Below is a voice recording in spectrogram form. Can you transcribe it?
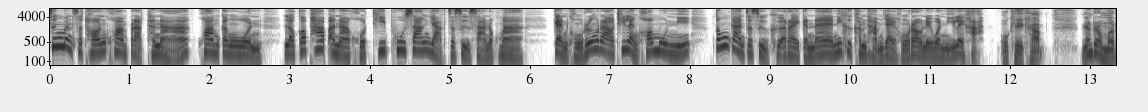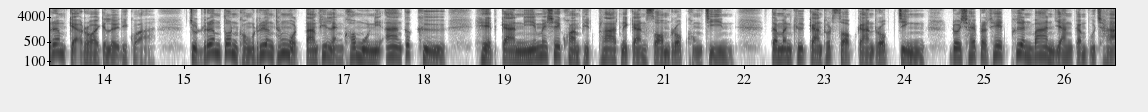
ซึ่งมันสะท้อนความปรารถนา ความกังวล แล้วก็ภาพอนาคตที่ผู้สร้างอยากจะสื่อสารออกมา แก่นของเรื่องราวที่แหล่งข้อมูลนี้ ต้องการจะสื่อคืออะไรกันแน่ นี่คือคำถามใหญ่ของเราในวันนี้เลยค่ะ โอเคครับ งั้นเรามาเริ่มแกะรอยกันเลยดีกว่า จุดเริ่มต้นของเรื่องทั้งหมดตามที่แหล่งข้อมูลนี้อ้างก็คือ เหตุการณ์นี้ไม่ใช่ความผิดพลาดในการซ้อมรบของจีน แต่มันคือการทดสอบการรบจริง โดยใช้ประเทศเพื่อนบ้านอย่างกัมพูชา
